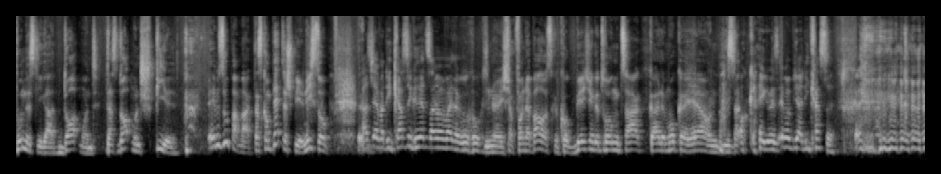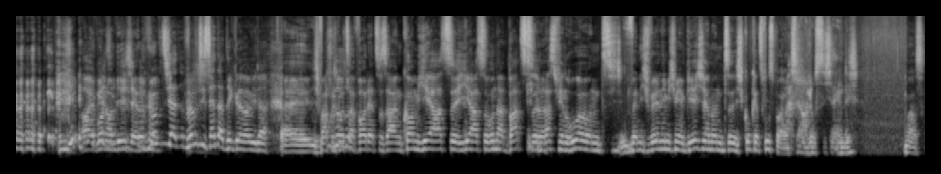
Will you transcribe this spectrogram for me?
Bundesliga, Dortmund, das Dortmund-Spiel im Supermarkt, das komplette Spiel, nicht so Hast du einfach die Kasse gesetzt, einfach weitergeguckt. Nö, ich habe von der Bar aus geguckt. Bierchen getrunken, zack, geile Mucke, ja. Und Das ist auch geil gewesen. Immer wieder an die Kasse. oh, ich wollte noch ein Bierchen. 50, 50 Cent Artikel immer wieder. Ey, ich war schon kurz davor, der zu sagen, komm, hier hast du, hier hast du 100 Batz, äh, lass mich in Ruhe und wenn ich will, nehme ich mir ein Bierchen und äh, ich gucke jetzt Fußball. Das ist ja auch lustig eigentlich. Was?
